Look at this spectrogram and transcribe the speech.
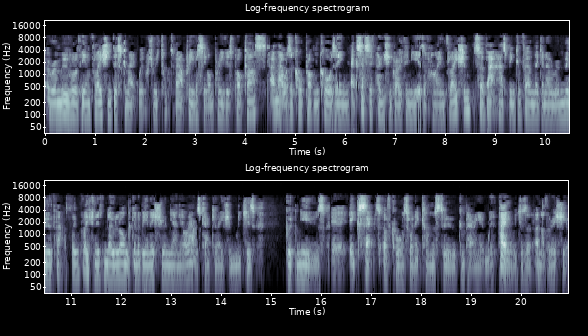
a removal of the inflation disconnect, which we talked about previously on previous podcasts. And that was a core problem causing excessive pension growth in years of high inflation. So that has been confirmed they're going to remove that. So inflation is no longer going to be an issue in the annual allowance calculation, which is good news, except, of course, when it comes to comparing it with pay, which is a, another issue.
